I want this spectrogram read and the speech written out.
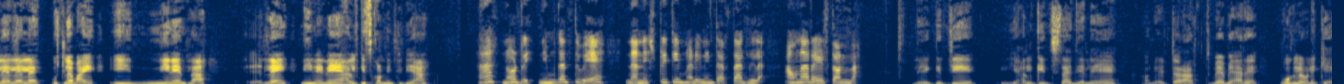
ಲೇ ಲೇ ಲೇ ಮುಸ್ಲೆ ಬಾಯಿ ಈ ನೀನೇನ್ಲ? ಲೇ ನೀನೇನೆ ಅಲ್ಕಿಸ್ಕೊಂಡು ನಿಂತಿದ್ಯಾ? ಹಾಂ ನೋಡ್ರಿ ನಿಮ್ಗಂತೂ ನಾನು ಎಷ್ಟು ಪ್ರೀತಿ ಮಾಡಿ ನಿಂತ ಅರ್ಥ ಆಗಲಿಲ್ಲ. ಅವನಾರ ಹೇಳ್ತಾನಲ್ಲ. ಲೇ ಗಿಜ್ಜಿ ಎಲ್ಕಿಚ್ತಾ ಇದೆಯಲ್ಲೇ ಅವ್ನು ಹೇಳ್ತಾರ ಅರ್ಥವೇ ಬೇರೆ ಹೋಗ್ಲಿ ಒಳಿಕೆ.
